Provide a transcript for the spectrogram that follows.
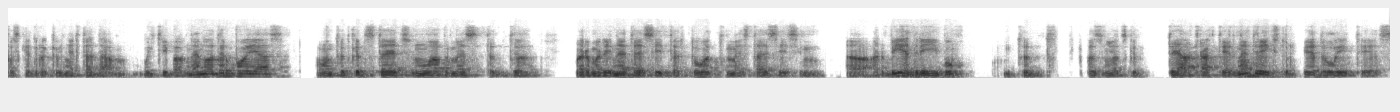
paskaidroja, ka viņi ar tādām muļķībām nenodarbojās. Un tad, kad es teicu, nu, labi, mēs uh, varam arī netaisīt ar to, tad mēs taisīsim uh, ar biedrību. Tad paziņots, ka teātris aktieri nedrīkst tur piedalīties.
